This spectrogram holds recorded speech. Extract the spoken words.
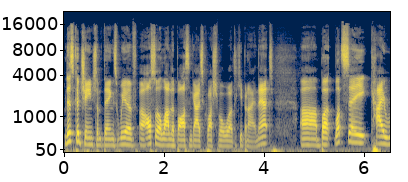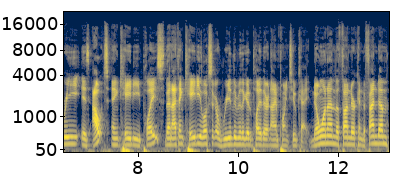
this could change some things. We have uh, also a lot of the Boston guys questionable. We'll have to keep an eye on that. Uh, but let's say Kyrie is out and KD plays, then I think KD looks like a really, really good play there at 9.2K. No one on the Thunder can defend him.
